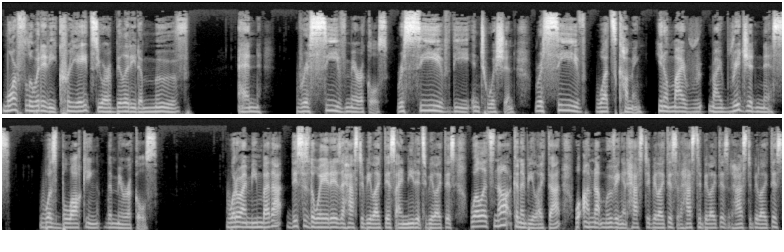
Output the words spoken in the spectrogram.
More fluidity creates your ability to move and receive miracles, receive the intuition, receive what's coming. You know, my, my rigidness was blocking the miracles. What do I mean by that? This is the way it is. It has to be like this. I need it to be like this. Well, it's not going to be like that. Well, I'm not moving. It has to be like this. It has to be like this. It has to be like this.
